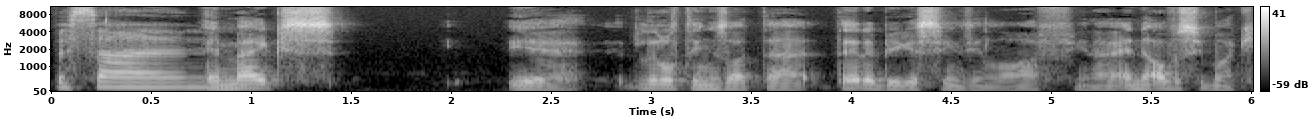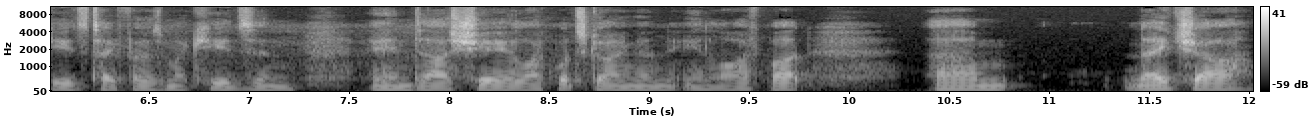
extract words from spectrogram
the sun. it makes yeah little things like that. They're the biggest things in life you know and obviously my kids take photos of my kids and and uh, share like what's going on in life but um, nature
